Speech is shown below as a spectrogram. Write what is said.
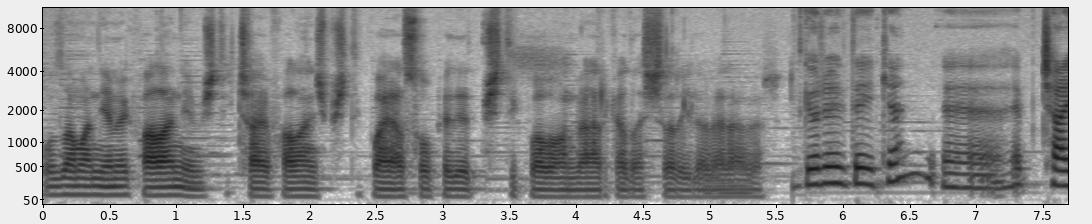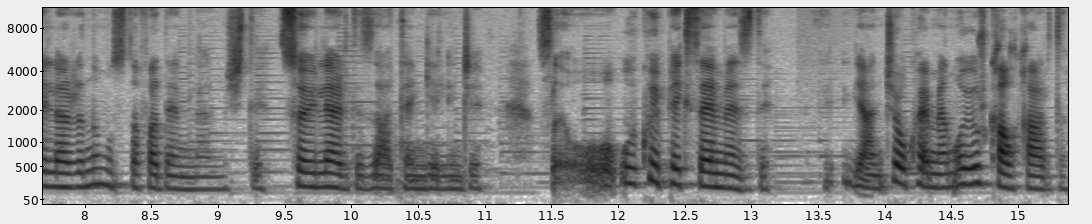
O zaman yemek falan yemiştik, çay falan içmiştik. Bayağı sohbet etmiştik babam ve arkadaşlarıyla beraber. Görevdeyken e, hep çaylarını Mustafa demlenmişti. Söylerdi zaten gelince. O uykuyu pek sevmezdi. Yani çok hemen uyur kalkardı.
